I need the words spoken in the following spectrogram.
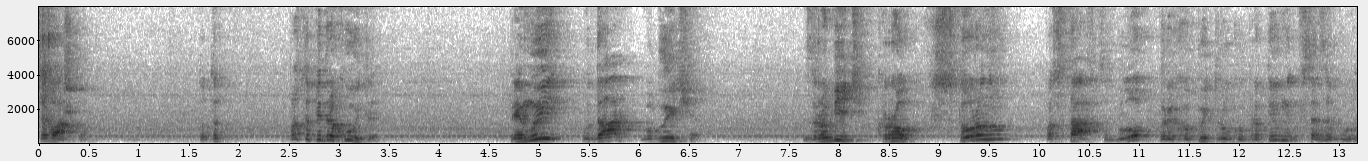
Це важко. Тобто, просто підрахуйте. Прямий удар в обличчя. Зробіть крок в сторону, поставте блок, перехопіть руку противник, все забули.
